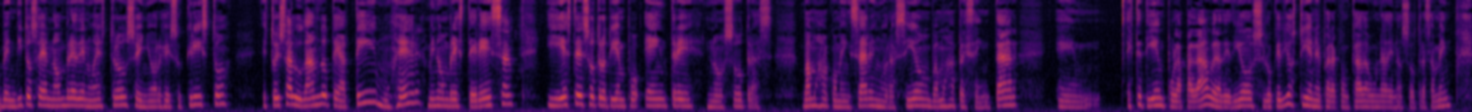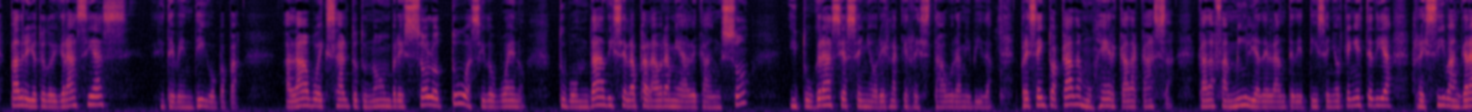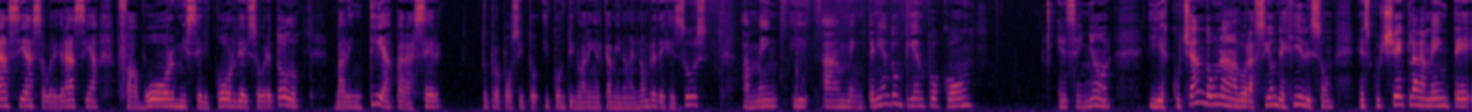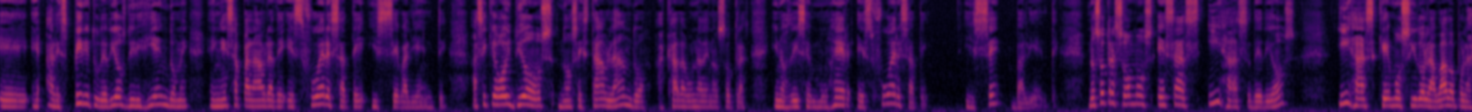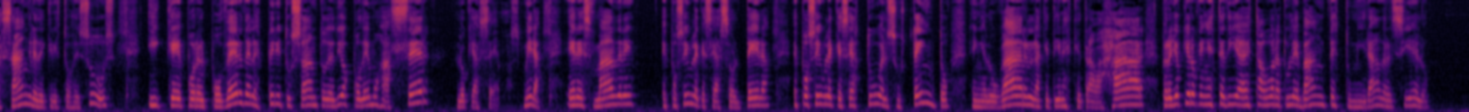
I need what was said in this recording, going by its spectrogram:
Bendito sea el nombre de nuestro Señor Jesucristo. Estoy saludándote a ti, mujer. Mi nombre es Teresa y este es otro tiempo entre nosotras. Vamos a comenzar en oración, vamos a presentar en este tiempo la palabra de Dios, lo que Dios tiene para con cada una de nosotras. Amén. Padre, yo te doy gracias y te bendigo, papá. Alabo, exalto tu nombre, solo tú has sido bueno. Tu bondad, dice la palabra, me alcanzó y tu gracia, Señor, es la que restaura mi vida. Presento a cada mujer, cada casa, cada familia delante de ti, Señor, que en este día reciban gracia sobre gracia, favor, misericordia y sobre todo valentía para hacer tu propósito y continuar en el camino. En el nombre de Jesús. Amén y amén. Teniendo un tiempo con el Señor y escuchando una adoración de Hilson, escuché claramente eh, eh, al Espíritu de Dios dirigiéndome en esa palabra de esfuérzate y sé valiente. Así que hoy Dios nos está hablando a cada una de nosotras y nos dice, mujer, esfuérzate y sé valiente. Nosotras somos esas hijas de Dios, hijas que hemos sido lavadas por la sangre de Cristo Jesús y que por el poder del Espíritu Santo de Dios podemos hacer lo que hacemos. Mira, eres madre, es posible que seas soltera, es posible que seas tú el sustento en el hogar, la que tienes que trabajar, pero yo quiero que en este día, a esta hora, tú levantes tu mirada al cielo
